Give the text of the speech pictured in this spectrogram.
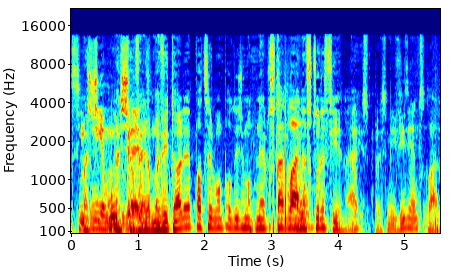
sintonia mas, muito mas grande. Mas se houver uma vitória, pode ser bom para o Luís Montenegro estar lá na fotografia, não é? Ah, isso parece-me evidente. Claro.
